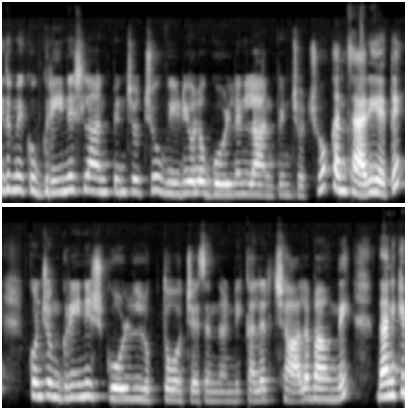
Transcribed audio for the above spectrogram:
ఇది మీకు గ్రీనిష్ లా అనిపించవచ్చు వీడియోలో గోల్డెన్ లా అనిపించవచ్చు కానీ శారీ అయితే కొంచెం గ్రీనిష్ గోల్డ్ లుక్తో వచ్చేసిందండి. కలర్ చాలా బాగుంది. దానికి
